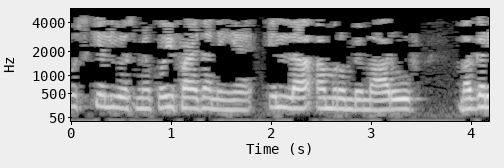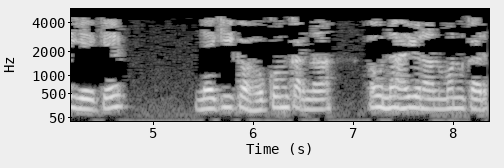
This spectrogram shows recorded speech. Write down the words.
اس کے لیے اس میں کوئی فائدہ نہیں ہے۔ اللہ امر معروف مگر یہ کہ نیکی کا حکم کرنا، او نہ من کر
